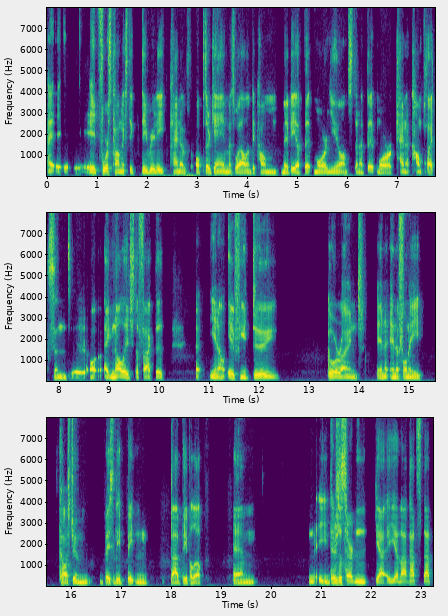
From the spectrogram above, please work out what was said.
It forced comics to they really kind of up their game as well and become maybe a bit more nuanced and a bit more kind of complex and uh, acknowledge the fact that uh, you know if you do go around in in a funny costume, basically beating bad people up, um, there's a certain yeah yeah that that's that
